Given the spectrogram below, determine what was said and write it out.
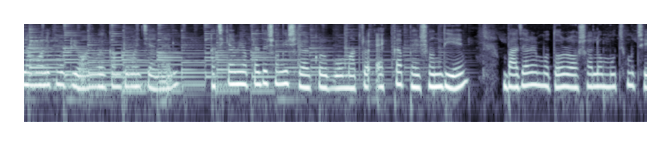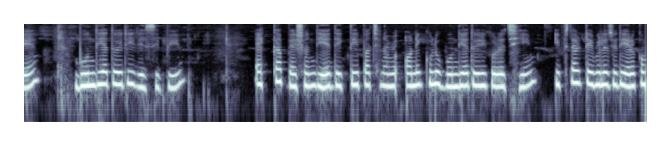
আসসালামু আলাইকুম everyone welcome to my channel আজকে আমি আপনাদের সঙ্গে শেয়ার করব মাত্র এক কাপ বেসন দিয়ে বাজারের মতো রসালো মুচমুচে বুন্দিয়া তৈরির রেসিপি এক কাপ বেসন দিয়ে দেখতেই পাচ্ছেন আমি অনেকগুলো বুন্দিয়া তৈরি করেছি। ইফতার টেবিলে যদি এরকম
